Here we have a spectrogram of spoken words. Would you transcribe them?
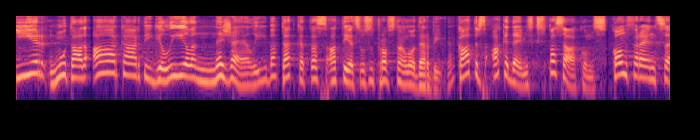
ir nu, tāda ārkārtīgi liela nežēlība, tad, kad tas attiecas uz profesionālo darbību. Katrs akadēmisks pasākums, konference,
